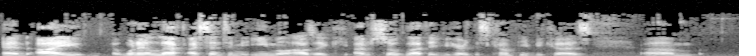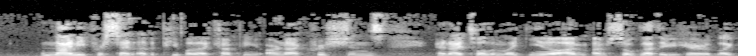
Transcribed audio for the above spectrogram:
And I, when I left, I sent him an email. I was like, I'm so glad that you're here at this company because um, 90% of the people at that company are not Christians. And I told him, like, you know, I'm, I'm so glad that you're here. Like,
